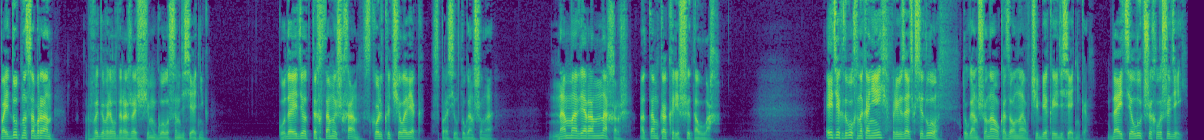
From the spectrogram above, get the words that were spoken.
пойдут на Собран», — выговорил дрожащим голосом десятник. «Куда идет Тахтамыш-хан? Сколько человек?» — спросил Туганшина. «На Мавераннахар, а там как решит Аллах». «Этих двух на коней привязать к седлу», Туган Шуна указал на Алчебека и Десятника. Дайте лучших лошадей.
